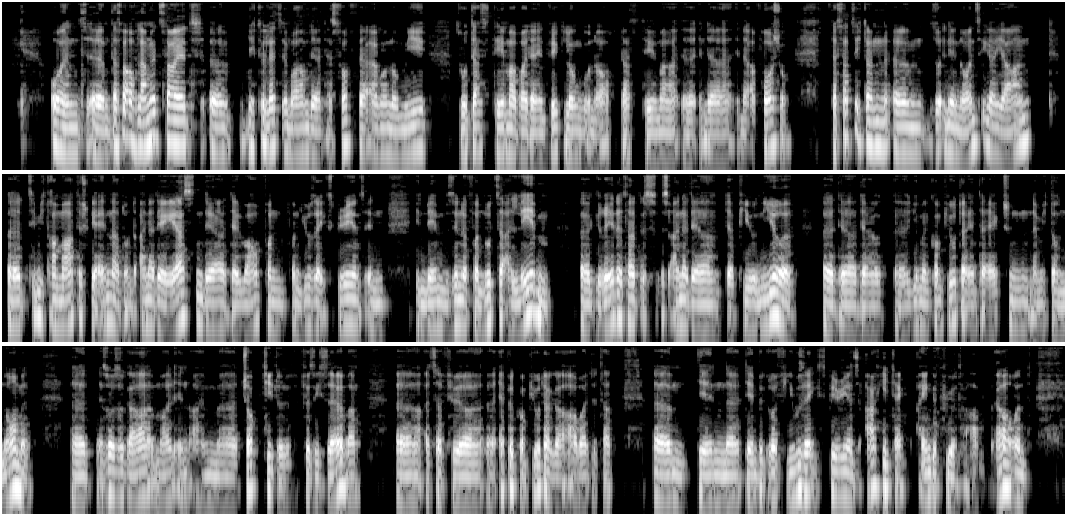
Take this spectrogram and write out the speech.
Und äh, das war auch lange Zeit, äh, nicht zuletzt im Rahmen der, der Software-Ergonomie, so das Thema bei der Entwicklung und auch das Thema äh, in, der, in der Erforschung. Das hat sich dann ähm, so in den 90er Jahren äh, ziemlich dramatisch geändert. Und einer der ersten, der, der überhaupt von, von User Experience in, in dem Sinne von Nutzer erleben äh, geredet hat, ist, ist einer der, der Pioniere äh, der, der äh, Human-Computer Interaction, nämlich Don Norman. Äh, der soll sogar mal in einem äh, Jobtitel für sich selber, äh, als er für äh, Apple Computer gearbeitet hat, ähm, den, äh, den Begriff User Experience Architect eingeführt haben. Ja, und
